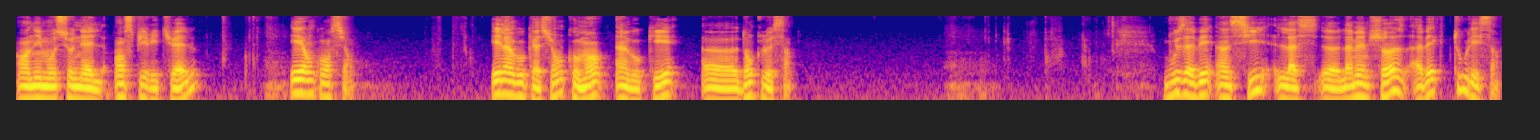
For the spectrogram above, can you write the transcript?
en émotionnel, en spirituel et en conscient. Et l'invocation, comment invoquer euh, donc le saint. Vous avez ainsi la euh, même chose avec tous les saints.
